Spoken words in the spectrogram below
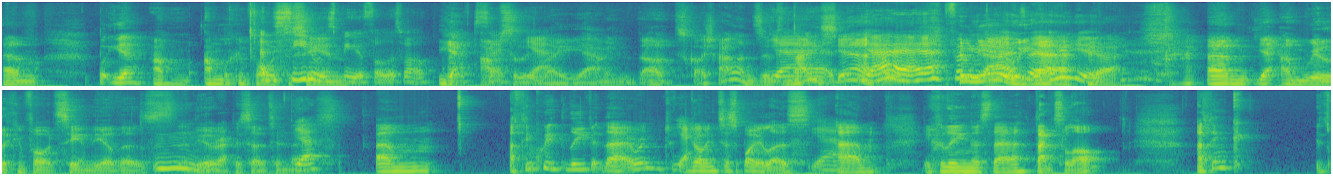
Um, but yeah, I'm I'm looking forward And to scenery seeing. is beautiful as well. Yeah, have to say. absolutely. Yeah. Yeah, I mean, uh, Scottish Highlands is Yeah. nice. Yeah, Yeah, yeah, yeah. Who knew? that, isn't it? Yeah, Who knew? yeah. Um, yeah, I'm really looking forward to seeing the others, the other episodes in this. Yes. Um, I think we'd leave it there and Yeah. go into spoilers. Yeah. Um, if you're leaving us there, thanks a lot. I think it's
